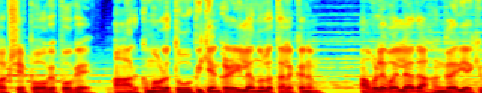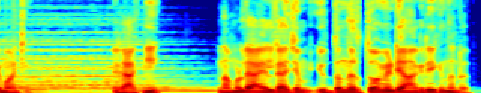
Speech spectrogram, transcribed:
പക്ഷേ പോകെ പോകെ ആർക്കും അവളെ തോപ്പിക്കാൻ കഴിയില്ല എന്നുള്ള തലക്കനം അവളെ വല്ലാതെ അഹങ്കാരിയാക്കി മാറ്റി. രാജ്ഞി നമ്മളുടെ അയൽരാജ്യം യുദ്ധം നിർത്തുവാൻ വേണ്ടി ആഗ്രഹിക്കുന്നുണ്ട്.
